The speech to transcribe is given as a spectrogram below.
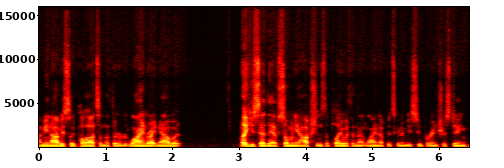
I mean, obviously Palat's on the third line mm-hmm. right now, but like you said, they have so many options to play with in that lineup. It's going to be super interesting.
